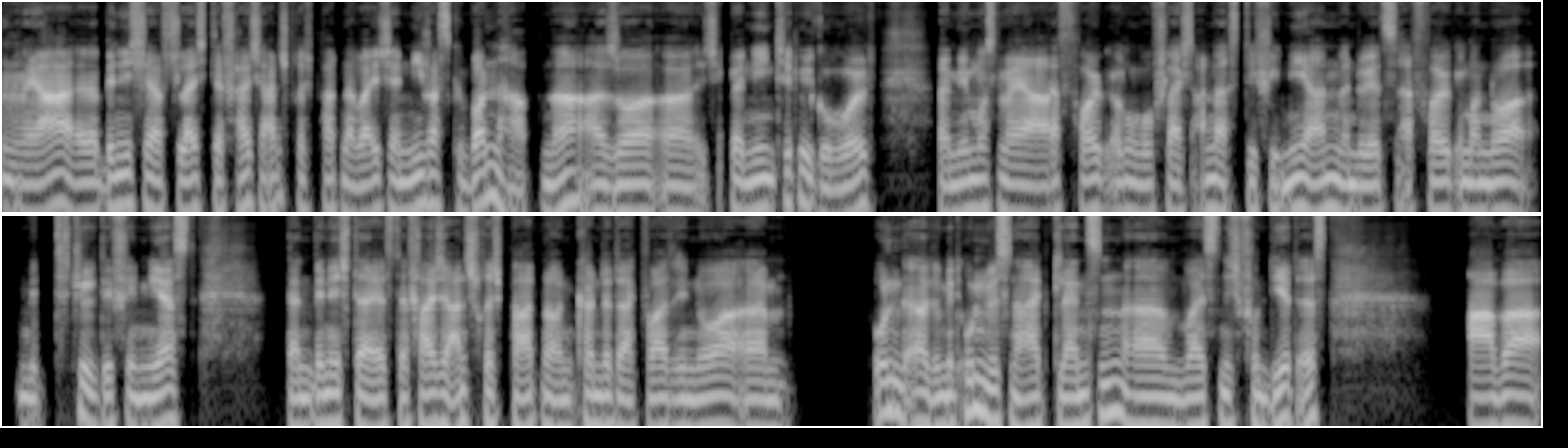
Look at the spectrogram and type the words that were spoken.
Ja, da bin ich ja vielleicht der falsche Ansprechpartner, weil ich ja nie was gewonnen habe. Ne? Also äh, ich habe ja nie einen Titel geholt. Bei mir muss man ja Erfolg irgendwo vielleicht anders definieren. Wenn du jetzt Erfolg immer nur mit Titel definierst, dann bin ich da jetzt der falsche Ansprechpartner und könnte da quasi nur ähm, un also mit Unwissenheit glänzen, äh, weil es nicht fundiert ist. Aber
